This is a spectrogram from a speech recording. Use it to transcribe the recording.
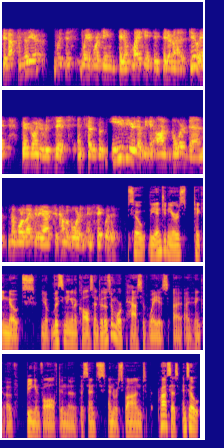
They're not familiar with this way of working. They don't like it. They, they don't know how to do it. They're going to resist. And so the easier that we can onboard them, the more likely they are to come aboard and, and stick with it. So the engineers taking notes, you know, listening in a call center, those are more passive ways, I, I think, of being involved in the, the sense and respond process. And so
